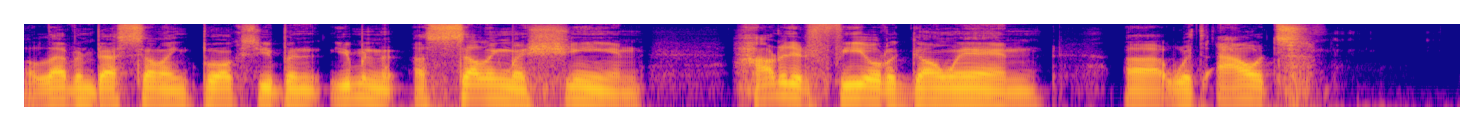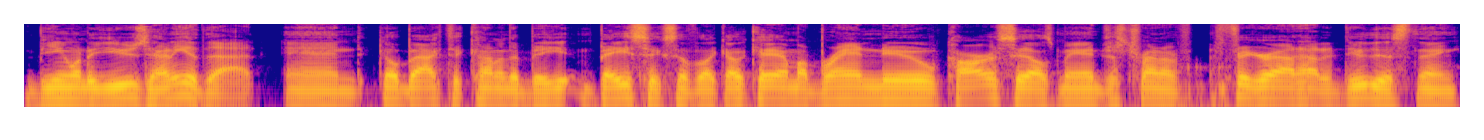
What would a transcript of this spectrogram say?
11 best-selling books. You've been you've been a selling machine. How did it feel to go in uh, without being able to use any of that and go back to kind of the basics of like, okay, I'm a brand new car salesman just trying to figure out how to do this thing.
